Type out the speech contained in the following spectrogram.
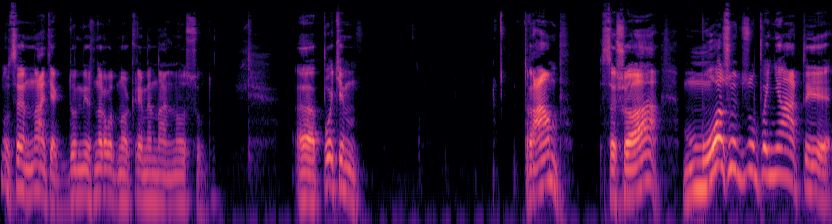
Ну, це натяк до Міжнародного кримінального суду. Е, Потім Трамп, США можуть зупиняти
